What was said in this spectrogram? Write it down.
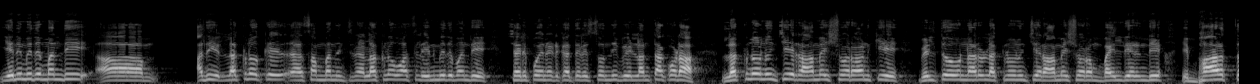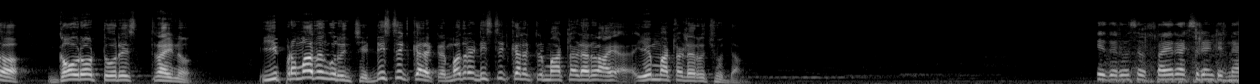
ఎనిమిది మంది అది లక్నోకి సంబంధించిన లక్నో వాసులు ఎనిమిది మంది చనిపోయినట్టుగా తెలుస్తుంది. వీళ్ళంతా కూడా లక్నో నుంచి రామేశ్వరానికి వెళ్తూ ఉన్నారు. లక్నో నుంచి రామేశ్వరం బయలుదేరింది. ఈ భారత్ గౌరవ్ టూరిస్ట్ ట్రైన్. ఈ ప్రమాదం గురించి district collector Madurai district collector మాట్లాడారు. ఏం మాట్లాడారో చూద్దాం. There was a fire accident in a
